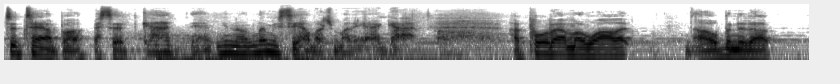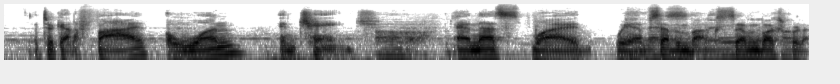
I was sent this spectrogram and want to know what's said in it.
to Tampa, I said, God damn, you know, let me see how much money I got. I pulled out my wallet, I opened it up, I took out a five, a one, and change. Oh. And that's why we have seven bucks, seven bucks per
